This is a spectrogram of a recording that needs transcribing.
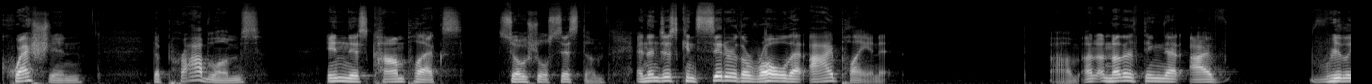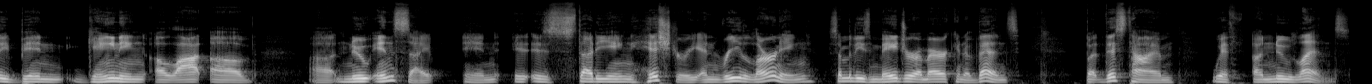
question the problems in this complex social system and then just consider the role that I play in it. Um, another thing that I've really been gaining a lot of uh, new insight in is studying history and relearning some of these major American events, but this time with a new lens,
